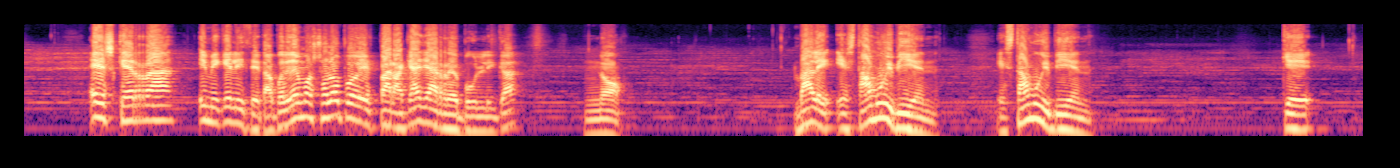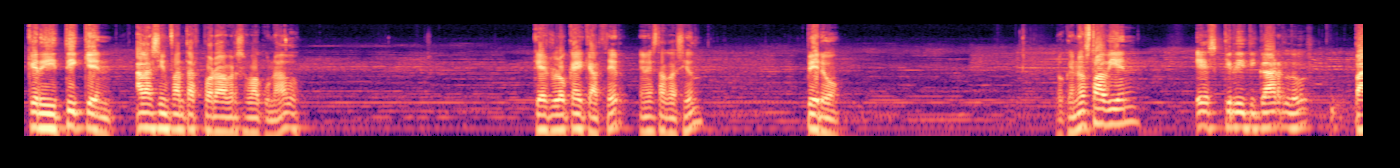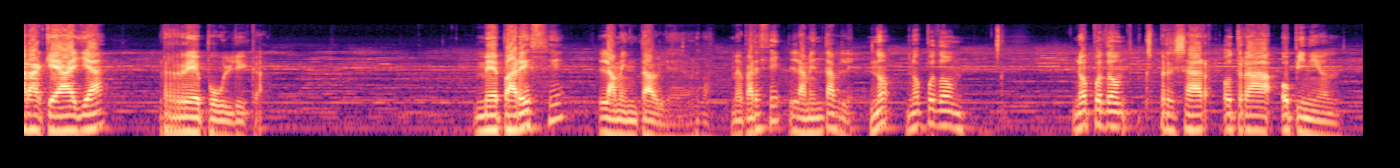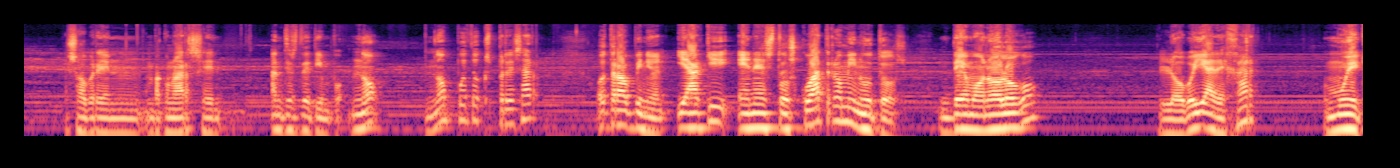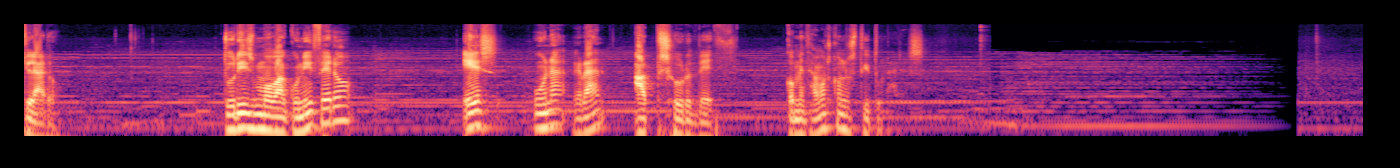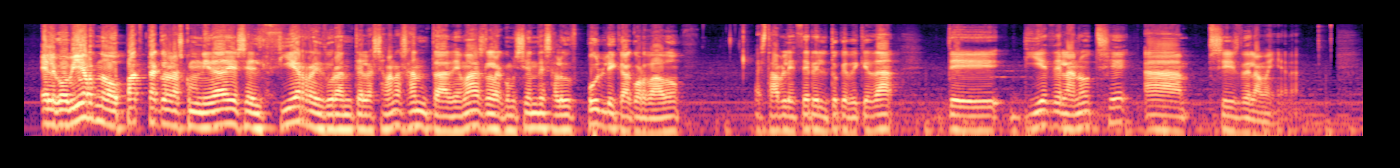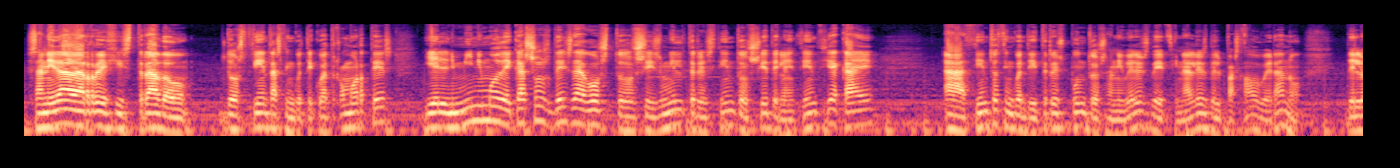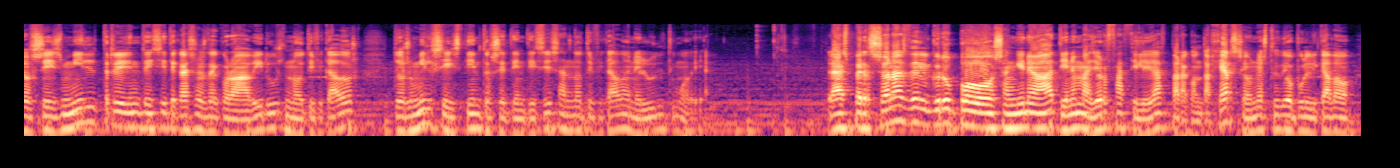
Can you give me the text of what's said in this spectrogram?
Esquerra y Miquel Iceta. ¿Podemos solo pues para que haya república? No. Vale, está muy bien. Está muy bien que critiquen a las infantas por haberse vacunado. ¿Qué es lo que hay que hacer en esta ocasión? Pero lo que no está bien es criticarlos para que haya república. Me parece lamentable, de verdad. Me parece lamentable. No, no puedo. No puedo expresar otra opinión sobre vacunarse antes de tiempo. No, no puedo expresar otra opinión. Y aquí, en estos cuatro minutos de monólogo, lo voy a dejar muy claro. Turismo vacunífero es una gran absurdez. Comenzamos con los titulares. El gobierno pacta con las comunidades el cierre durante la Semana Santa. Además, la Comisión de Salud Pública ha acordado establecer el toque de queda de 10 de la noche a 6 de la mañana. Sanidad ha registrado 254 muertes y el mínimo de casos desde agosto 6.307. La incidencia cae a 153 puntos a niveles de finales del pasado verano. De los 6.037 casos de coronavirus notificados, 2.676 han notificado en el último día. Las personas del grupo sanguíneo A tienen mayor facilidad para contagiarse. Un estudio publicado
